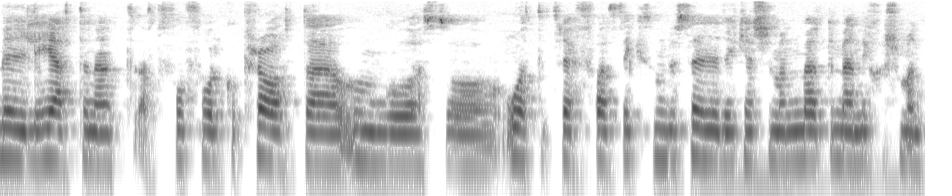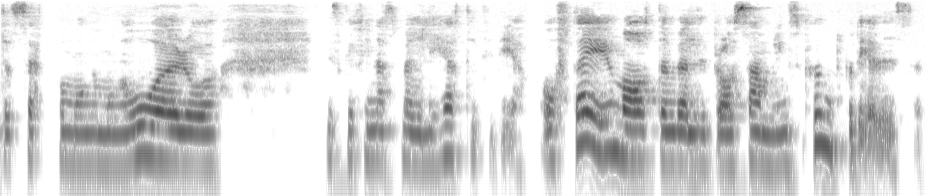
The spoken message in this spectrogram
möjligheterna att, att få folk att prata och umgås och återträffas. Det, som du säger, det kanske man möter människor som man inte sett på många, många år. Och, det ska finnas möjligheter till det. Ofta är ju mat en väldigt bra samlingspunkt på det viset.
